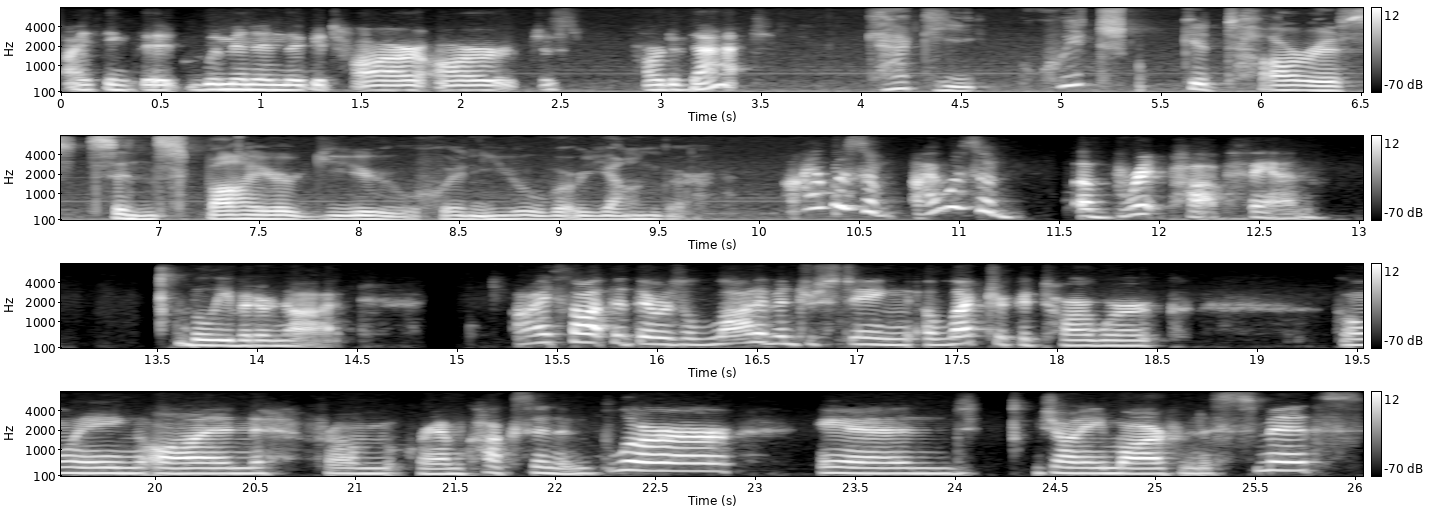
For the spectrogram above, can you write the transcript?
I think that women in the guitar are just part of that. Kaki, which guitarists inspired you when you were younger? I was a I was a, a Britpop fan, believe it or not. I thought that there was a lot of interesting electric guitar work going on from Graham Coxon and Blur and Johnny Marr from the Smiths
